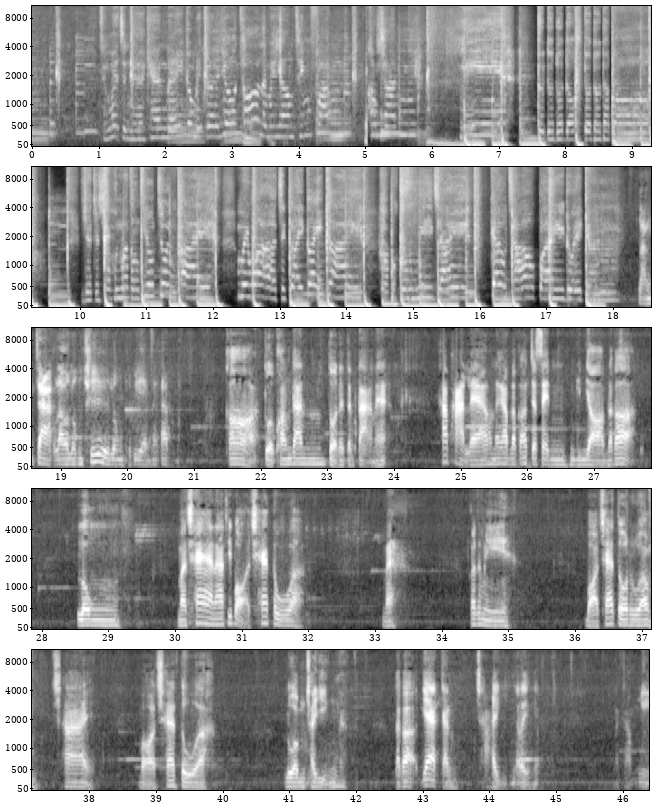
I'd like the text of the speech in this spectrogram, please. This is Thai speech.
ถึงแม้จะเหนื่อยแค่ไหนก็ไม่เคยยท้อและไม่ยอมทิ้งฝันของฉัน นี่ดโดโดโดโดโดโดอยากจะชิญคุณมาท่องเที่ยวจนไป ไม่ว่าจะไกลใกล้ไกลหากคุณมีใจก้าวเท้าไปด้วยกัน หลังจากเราลงชื่อลงทะเบียนนะครับ ก็ตรวจความดันตรวจอะไรต่างๆ นะฮะถ้าผ่านแล้วนะครับ แล้วก็จะเซ็นยินยอมแล้วก็ลง มาแช่นะที่บ่อแช่ตัวนะ ก็จะมีบ่อแช่ตัวรวมชายบ่อแช่ตัว รวมชายหญิง แล้วก็แยกกันชายหญิงอะไรอย่างเงี้ยนะครับมี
